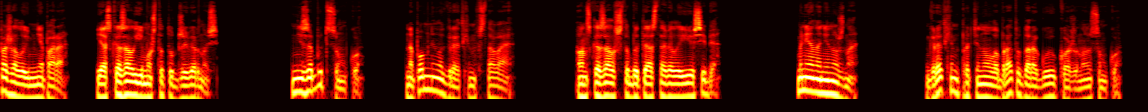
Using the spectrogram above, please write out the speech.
Пожалуй, мне пора. Я сказал ему, что тут же вернусь. «Не забудь сумку», — напомнила Гретхен, вставая. «Он сказал, чтобы ты оставила ее себе». «Мне она не нужна». Гретхен протянула брату дорогую кожаную сумку.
